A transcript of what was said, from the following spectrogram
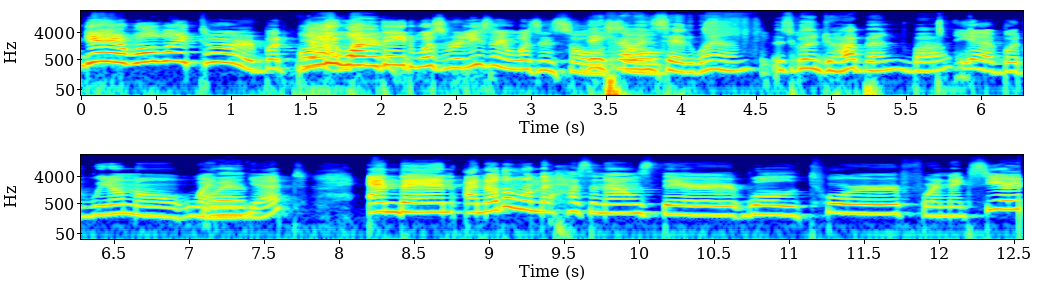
yeah, worldwide tour, but only Yeah, one date was released and it was in Seoul. They so- haven't said when. It's going to happen, but yeah, but we don't know when, When. yet. And then another one that has announced their world tour for next year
